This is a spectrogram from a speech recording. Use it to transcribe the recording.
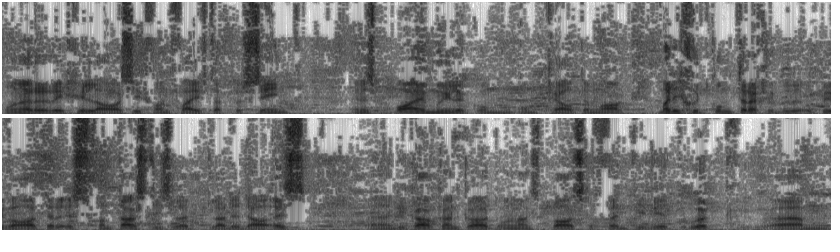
onder 'n regulasie van 50% en dit is baie moeilik om om geld te maak, maar die goed kom terug. Ek bedoel op die water is fantasties dat dat dit daar is. Uh die KAKNK het onlangs plaasgevind, jy weet ook ehm um,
